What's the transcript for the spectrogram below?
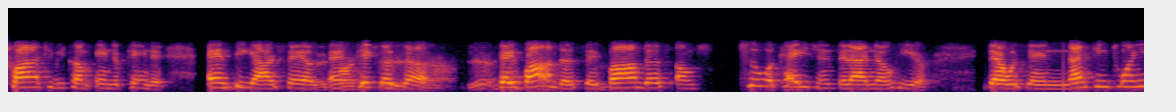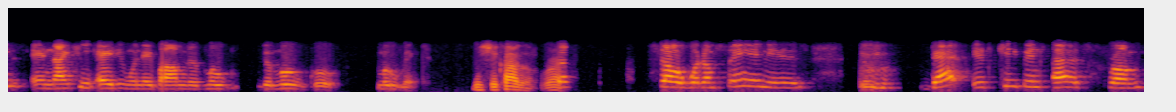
tried to become independent and be ourselves They and pick us up. Yeah. They bombed us. They bombed us on two occasions that I know here. That was in 1920s and 1980 when they bombed the move the move group movement. In Chicago, right. So what I'm saying is that is keeping us from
